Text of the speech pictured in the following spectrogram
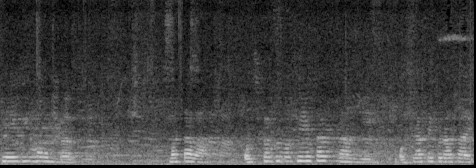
警備本部またはお近くの警察官にお知らせください。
